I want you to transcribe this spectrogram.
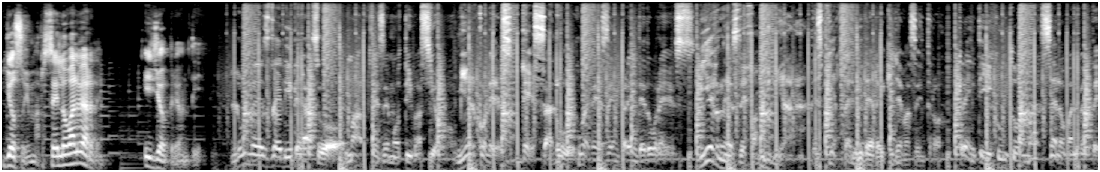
Yo soy Marcelo Valverde y yo creo en ti. Lunes de liderazgo, martes de motivación, miércoles de salud, jueves de emprendedores, viernes de familia. Despierta el líder que llevas dentro. Cree en ti junto a Marcelo Valverde.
